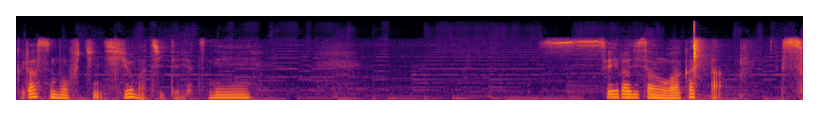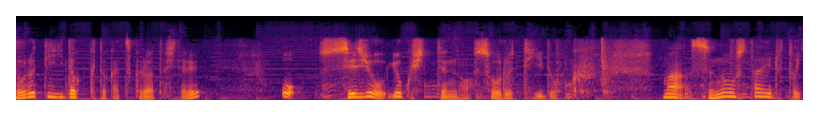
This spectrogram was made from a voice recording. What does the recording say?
グラスの縁に塩がついてるやつね。セーラージさん分かった。ソルティードッグとか作ろうとしてる？お、セジオよく知ってんな、ソルティードッグ。まあ、スノースタイルといっ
